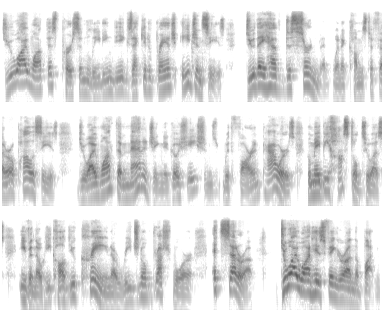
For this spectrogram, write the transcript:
do I want this person leading the executive branch agencies? Do they have discernment when it comes to federal policies? Do I want them managing negotiations with foreign powers who may be hostile to us, even though he called Ukraine a regional brush war, etc.? Do I want his finger on the button?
